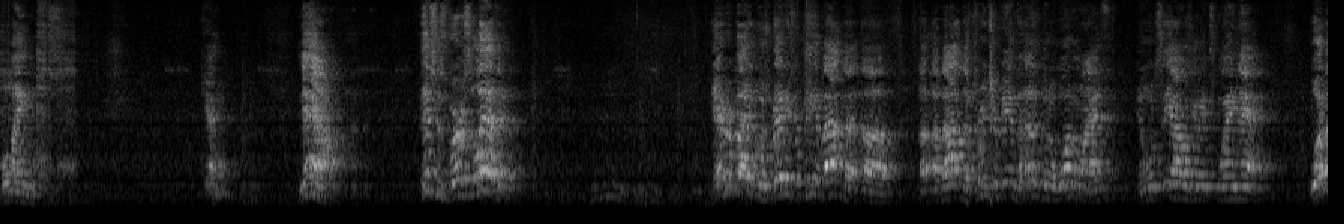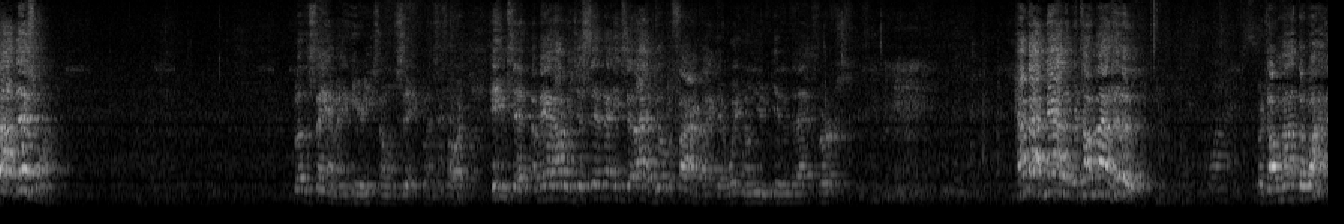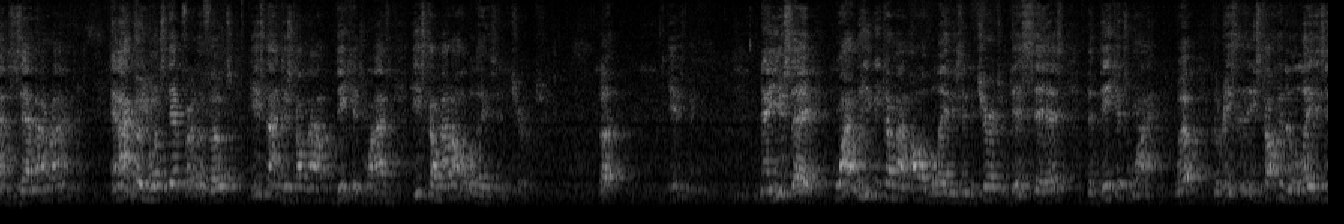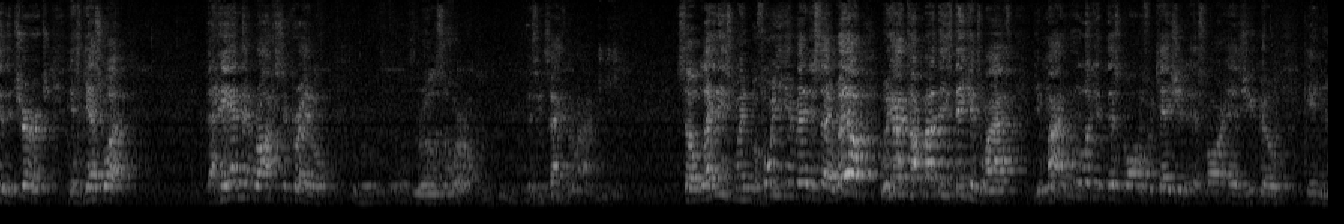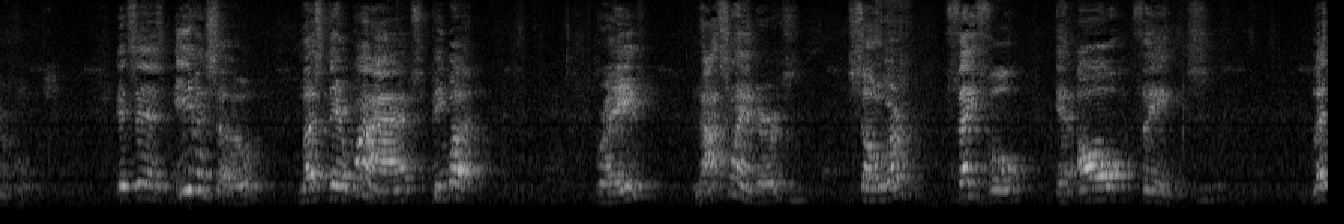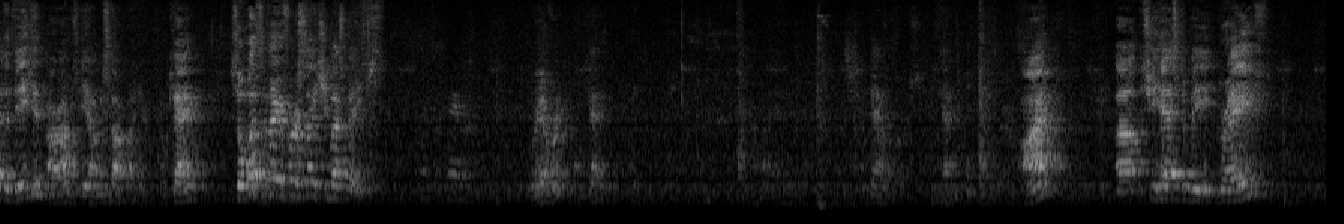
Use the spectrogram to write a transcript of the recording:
blameless. Okay? Now, this is verse 11. Everybody was ready for me about the uh, uh, about the preacher being the husband of one wife, and we'll see how I was going to explain that. What about this one? Brother Sam ain't here. He's home sick. Bless his heart. He said, man, I was just sitting there. He said, I had built a fire back there waiting on you to get into that verse. How about now that we're talking about who? Wives. We're talking about the wives. Is that not right? And I go you one step further, folks. He's not just talking about deacons' wives. He's talking about all the ladies in the church. But, excuse me. Now you say, why would he be talking about all the ladies in the church? This says the deacon's wife. Well, the reason that he's talking to the ladies in the church is guess what? The hand that rocks the cradle rules the world. Is exactly right. So, ladies, when before you get ready to say, well, we're going to talk about these deacons' wives, you might want to look at this qualification as far as you go in your home. It says, even so, must their wives be what? Grave, not slanderers, sober, faithful in all things. Let the deacon, or I'm, yeah, let me stop right here, okay? So what's the very first thing she must be? Reverend. Reverend, okay. Down first, okay? All right? Uh, she has to be grave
